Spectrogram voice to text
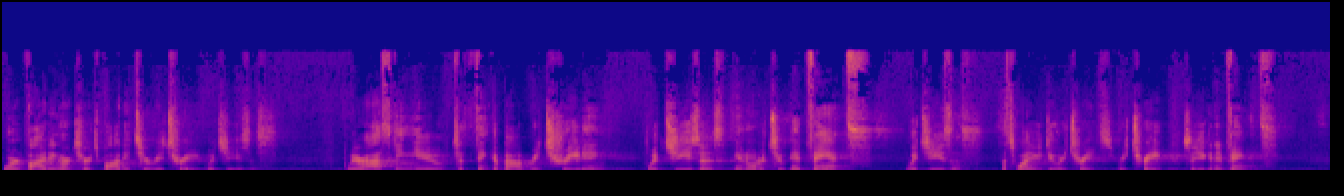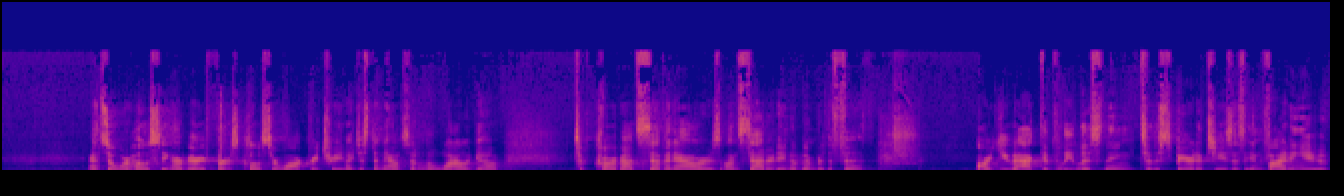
We're inviting our church body to retreat with Jesus. We're asking you to think about retreating with Jesus in order to advance with Jesus. That's why you do retreats. Retreat so you can advance. And so we're hosting our very first Closer Walk retreat. I just announced it a little while ago to carve out seven hours on Saturday, November the 5th. Are you actively listening to the Spirit of Jesus inviting you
